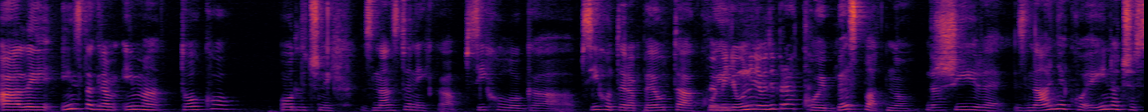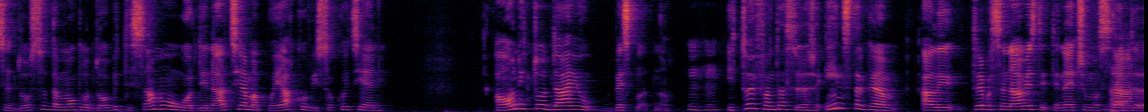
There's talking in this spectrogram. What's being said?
ali Instagram ima toliko odličnih znanstvenika, psihologa, psihoterapeuta Koji milijuni ljudi prate. koji besplatno Da. šire znanje koje inače se do sada moglo dobiti samo u ordinacijama po jako visokoj cijeni. A oni to daju besplatno. Mhm. I to je fantastično. Znači, Instagram, ali treba se namjestiti, nećemo sad Da.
